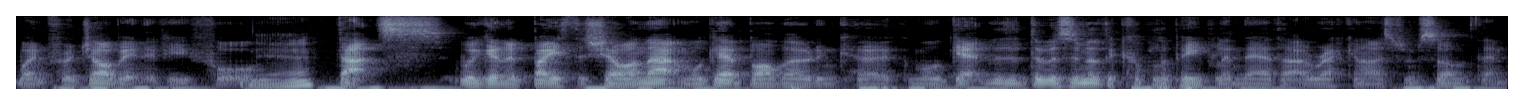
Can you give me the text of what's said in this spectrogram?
went for a job interview for," Yeah. that's we're going to base the show on that, and we'll get Bob Odenkirk, and we'll get there was another couple of people in there that I recognised from something,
